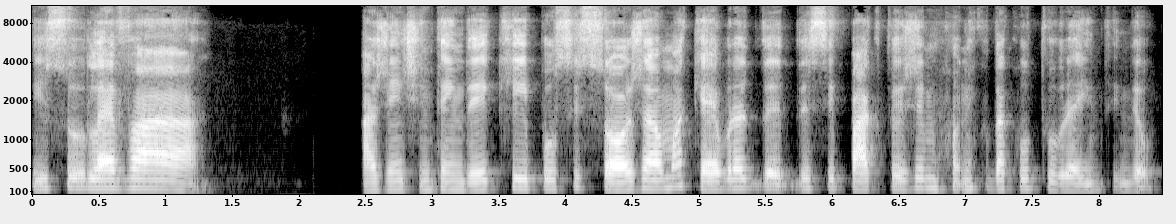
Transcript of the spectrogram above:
Isso leva a gente entender que por si só já é uma quebra de, desse pacto hegemônico da cultura, entendeu?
